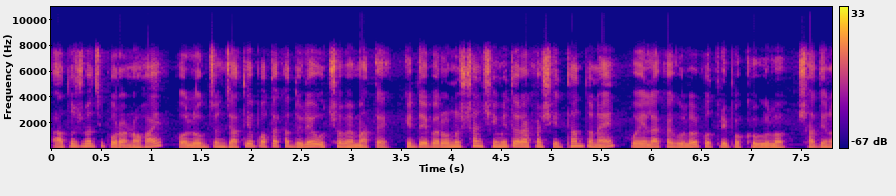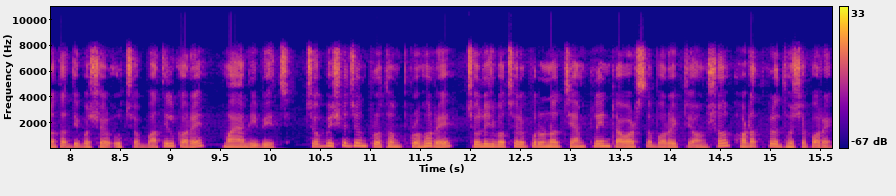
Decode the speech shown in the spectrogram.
আতশবাজি পোড়ানো হয় ও লোকজন জাতীয় পতাকা দুলে উৎসবে মাতে। কিন্তু এবার অনুষ্ঠান সীমিত রাখার সিদ্ধান্ত নেয় ও এলাকাগুলোর কর্তৃপক্ষগুলো। স্বাধীনতা দিবসের উৎসব বাতিল করে মায়ামি বিচ। চব্বিশে জুন প্রথম প্রহরে চল্লিশ বছরের পুরনো চ্যাম্পলেইন টাওয়ার্সের বড় একটি অংশ হঠাৎ করে ধসে পড়ে।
